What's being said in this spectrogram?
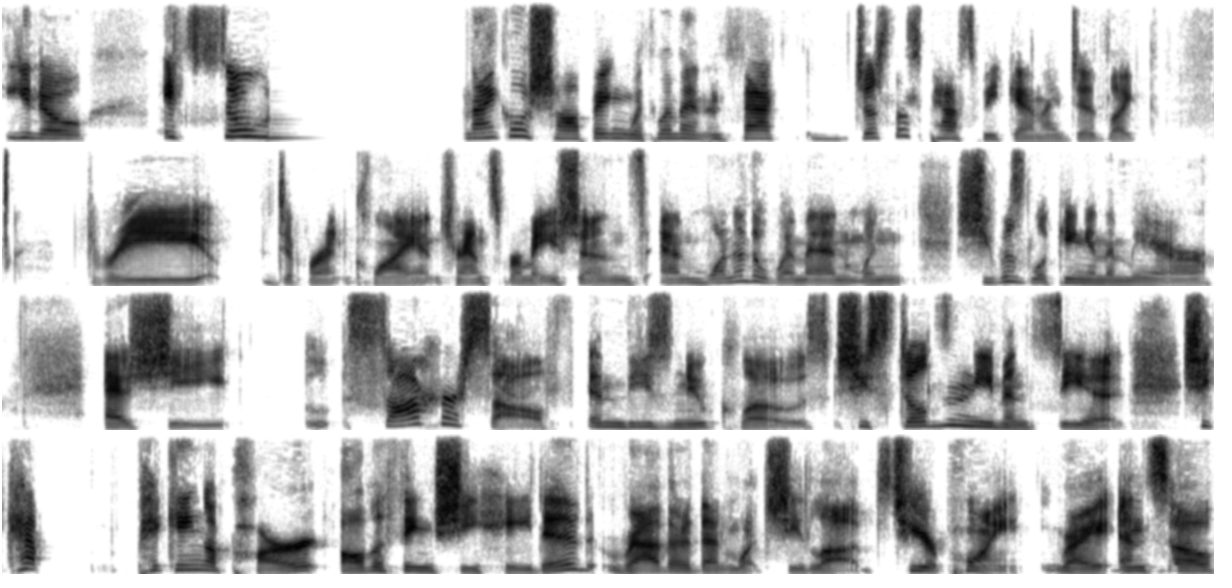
you know, it's so. When I go shopping with women, in fact, just this past weekend, I did like three different client transformations. And one of the women, when she was looking in the mirror, as she saw herself in these new clothes. She still didn't even see it. She kept picking apart all the things she hated rather than what she loved, to your point, right? And mm-hmm. so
